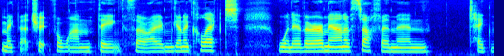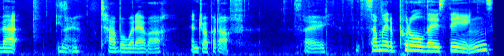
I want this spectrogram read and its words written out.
make that trip for one thing. So I'm going to collect whatever amount of stuff and then take that you know tub or whatever and drop it off. So it's somewhere to put all those things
